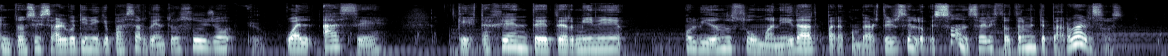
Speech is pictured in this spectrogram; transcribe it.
Entonces algo tiene que pasar dentro suyo, cual hace que esta gente termine olvidando su humanidad para convertirse en lo que son, seres totalmente perversos.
